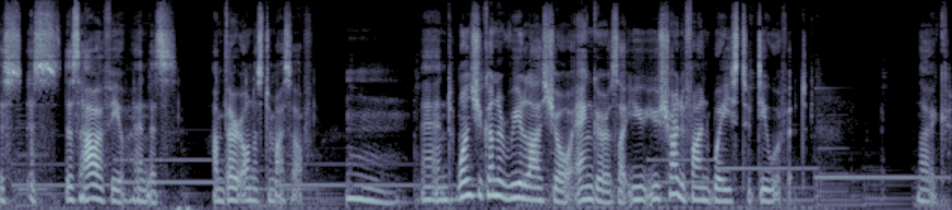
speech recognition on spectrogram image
It's, it's this is how I feel, and it's I'm very honest to myself. Mm. And once you kind of realize your anger, it's like you you try to find ways to deal with it. Like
